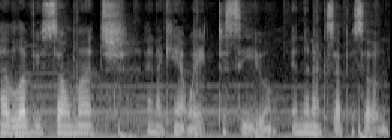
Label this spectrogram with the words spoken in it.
I love you so much, and I can't wait to see you in the next episode.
